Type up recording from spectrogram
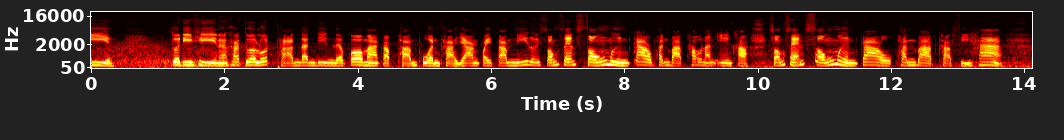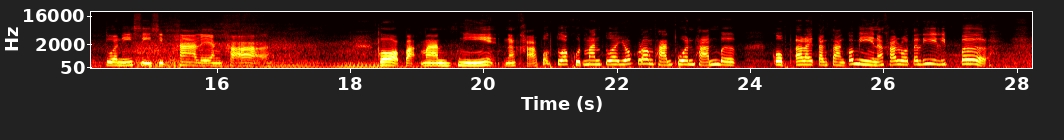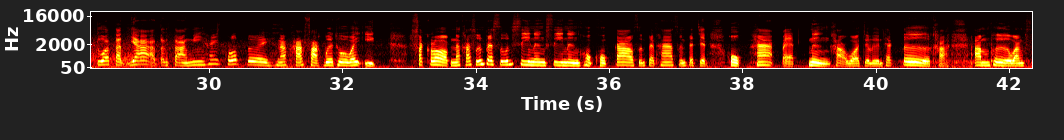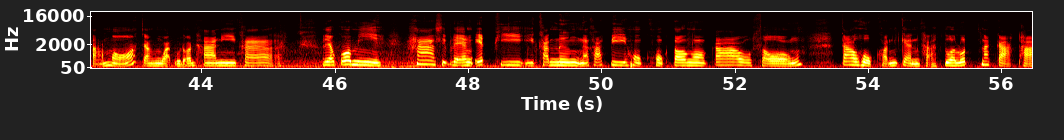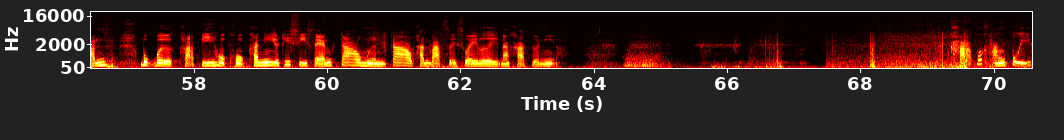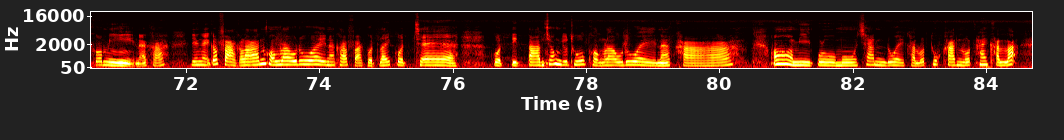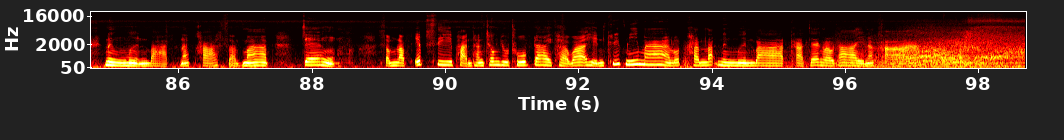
ตัว DT นะคะ ตัวรถผานดันดินแล้วก็มากับผานพวนค่ะ ยางไปตามนี้เลย 229,000 บาทเท่านั้นเองค่ะ 229,000 บาทค่ะ 45 ตัวนี้45แรงค่ะ ก็ประมาณนี้นะคะ พวกตัวขุดมันตัวยกล่องผานพวนผานเบิก กบอะไรต่างๆ ก็มีนะคะโรตารี่ลิปเปอร์ ตัวตัดหญ้าต่างๆ มีให้ครบเลยนะคะ ฝากเบอร์โทรไว้อีก สักรอบนะคะ0804141669 0850876581 ค่ะวอเจริญแท็กเตอร์ค่ะอำเภอวังสามหมอจังหวัดอุดรธานีค่ะ แล้วก็มี 50 แรง SP อีกคันหนึ่งนะคะ ปี 66ตองอ92 96 ขอนแก่นค่ะ ตัวรถหน้ากากผ่านบุกเบิกค่ะ ปี 66 คันนี้อยู่ที่ 499,000 บาท สวย ๆ เลยนะคะ ตัวนี้ ค่ะ พวกถังปุ๋ยก็มีนะคะ ยังไงก็ฝากร้านของเราด้วยนะคะ ฝากกดไลค์ กดแชร์ กดติดตามช่อง YouTube ของเราด้วยนะคะอ้อมีโปรโมชั่นด้วยค่ะ ลดทุกคันลดให้คันละ 10,000 บาทนะคะ สามารถแจ้งสำหรับ FC ผ่านทางช่อง YouTube ได้ค่ะว่าเห็นคลิปนี้มาลดคันละ 10,000 บาทค่ะ แจ้งเราได้นะคะ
